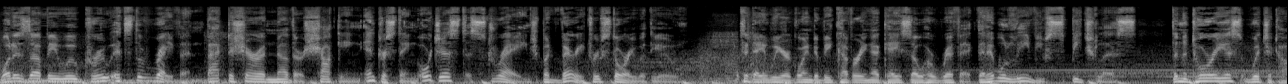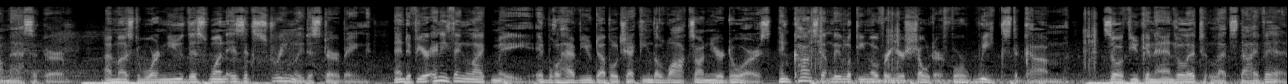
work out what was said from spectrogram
What is up, Ewu crew? It's the Raven, back to share another shocking, interesting, or just strange but very true story with you. Today we are going to be covering a case so horrific that it will leave you speechless. The notorious Wichita Massacre. I must warn you, this one is extremely disturbing, and if you're anything like me, it will have you double checking the locks on your doors and constantly looking over your shoulder for weeks to come. So if you can handle it, let's dive in,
